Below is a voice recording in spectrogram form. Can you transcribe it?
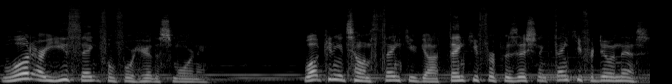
What are you thankful for here this morning? What can you tell Him? Thank you, God. Thank you for positioning. Thank you for doing this.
